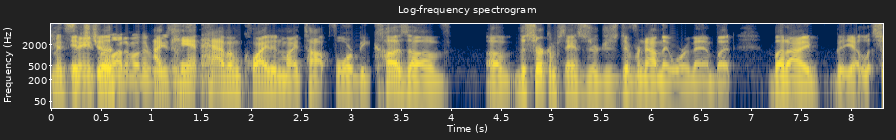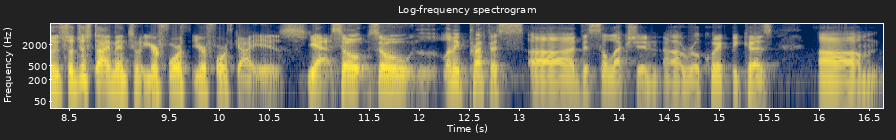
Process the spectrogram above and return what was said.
I'm insane for just- a lot of other reasons. I can't have him quite in my top four because of of the circumstances are just different now than they were then. But but I but yeah, so so just dive into it. Your fourth your fourth guy is Yeah. So so let me preface uh, this selection uh, real quick because um,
